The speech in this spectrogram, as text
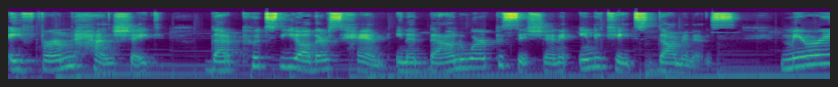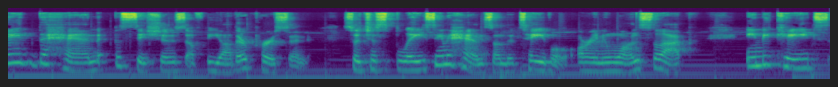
A firm handshake that puts the other's hand in a downward position indicates dominance. Mirroring the hand positions of the other person, such as placing hands on the table or in one's lap, indicates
